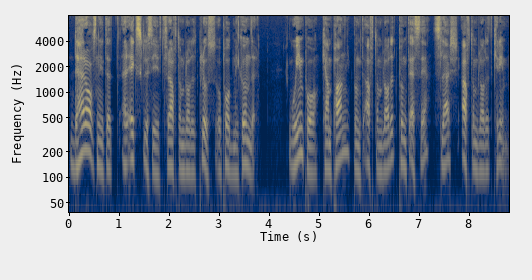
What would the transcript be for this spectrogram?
Det här avsnittet är exklusivt för Aftonbladet Plus och Podmi-kunder. Gå in på kampanj.aftonbladet.se aftonbladetkrim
